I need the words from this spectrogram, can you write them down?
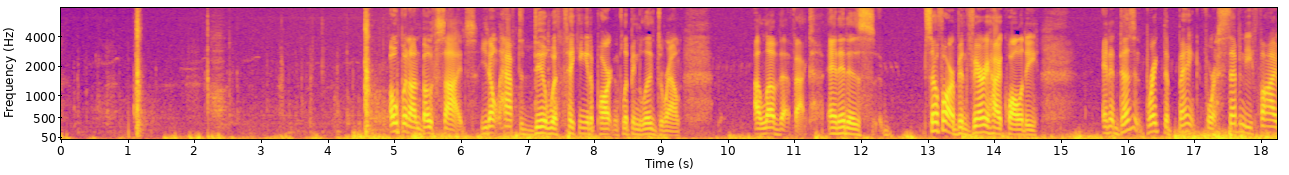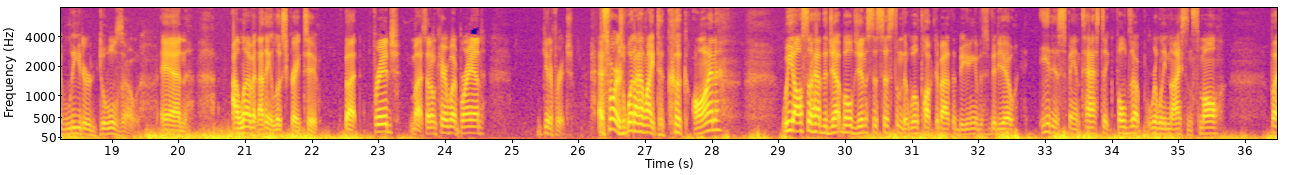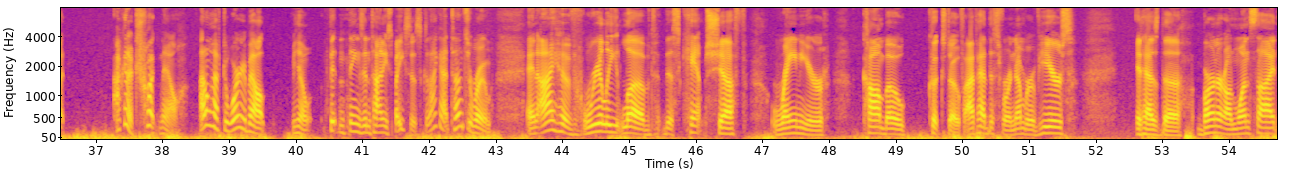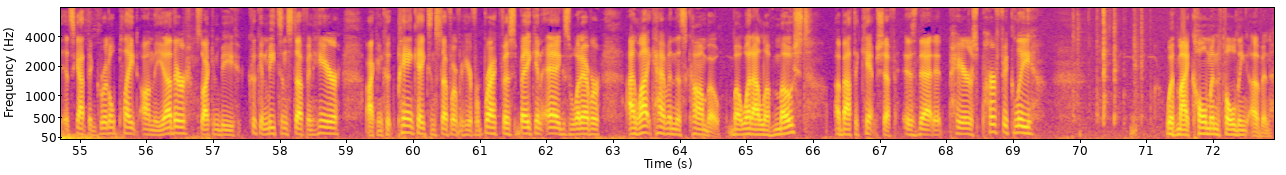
open on both sides. You don't have to deal with taking it apart and flipping the lids around. I love that fact. And it is so far been very high quality and it doesn't break the bank for a 75 liter dual zone. And I love it and I think it looks great too. But fridge, must. I don't care what brand, get a fridge. As far as what I like to cook on, we also have the Jetboil Genesis system that Will talked about at the beginning of this video. It is fantastic, folds up really nice and small. But I've got a truck now. I don't have to worry about, you know, fitting things in tiny spaces because I got tons of room. And I have really loved this Camp Chef Rainier combo cook stove. I've had this for a number of years. It has the burner on one side, it's got the griddle plate on the other, so I can be cooking meats and stuff in here. I can cook pancakes and stuff over here for breakfast, bacon, eggs, whatever. I like having this combo, but what I love most about the Camp Chef is that it pairs perfectly with my Coleman folding oven.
